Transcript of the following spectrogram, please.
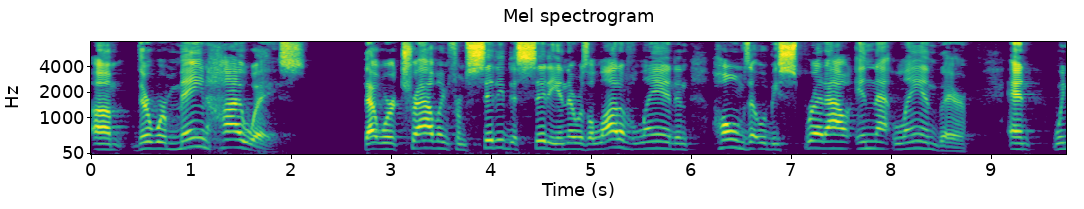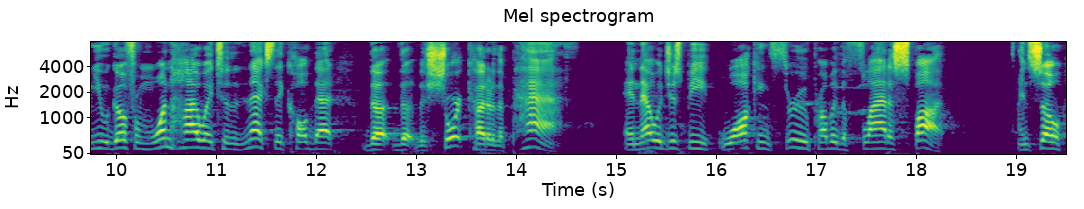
Um, there were main highways that were traveling from city to city, and there was a lot of land and homes that would be spread out in that land there. And when you would go from one highway to the next, they called that the, the, the shortcut or the path. And that would just be walking through probably the flattest spot. And so,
